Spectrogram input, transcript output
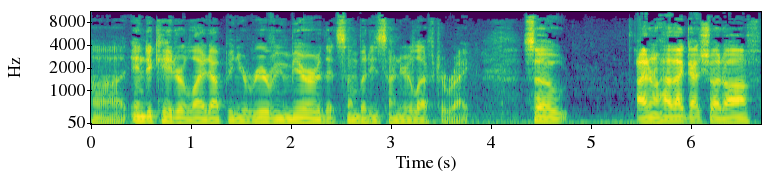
uh, indicator light up in your rearview mirror that somebody's on your left or right. So I don't know how that got shut off.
